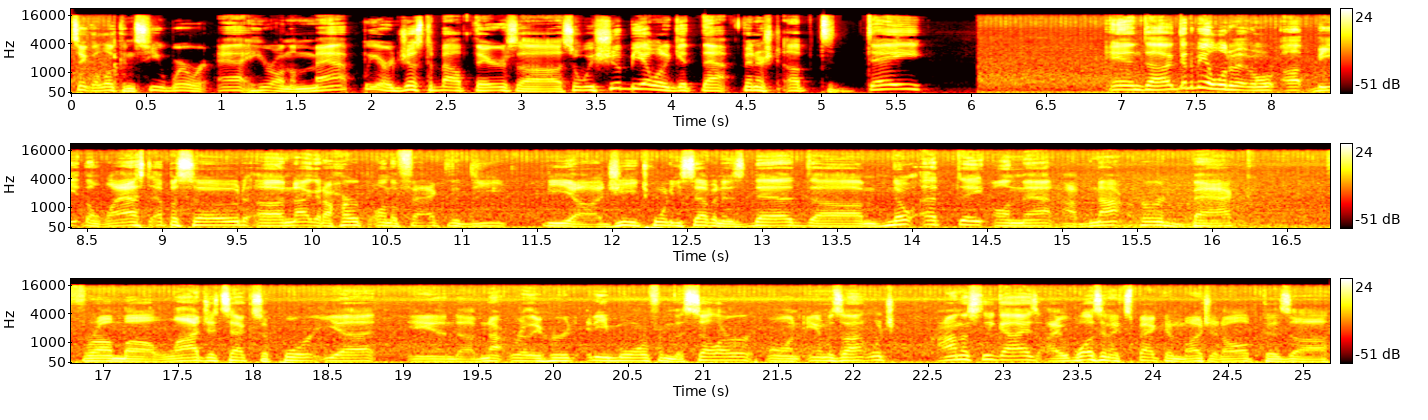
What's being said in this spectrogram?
Take a look and see where we're at here on the map. We are just about there, uh, so we should be able to get that finished up today. And uh, going to be a little bit more upbeat than the last episode. Uh, not going to harp on the fact that the, the uh, G27 is dead. Um, no update on that. I've not heard back from uh, Logitech support yet, and I've not really heard any more from the seller on Amazon, which honestly, guys, I wasn't expecting much at all because uh,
